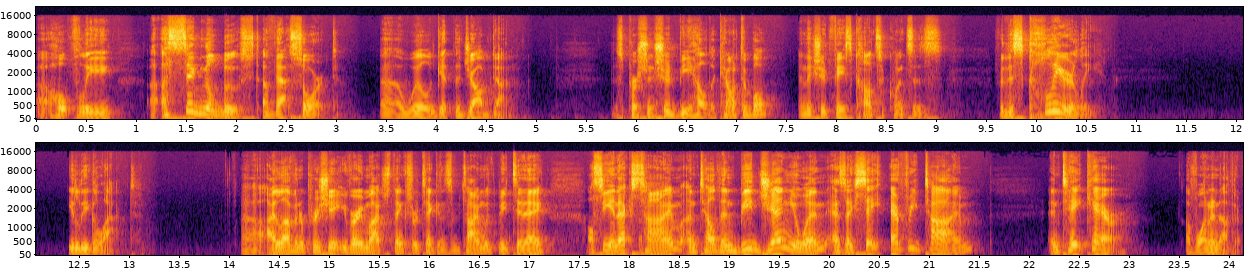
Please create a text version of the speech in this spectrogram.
Uh, hopefully, a signal boost of that sort uh, will get the job done. This person should be held accountable and they should face consequences for this clearly illegal act. Uh, I love and appreciate you very much. Thanks for taking some time with me today. I'll see you next time. Until then, be genuine, as I say every time, and take care of one another.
